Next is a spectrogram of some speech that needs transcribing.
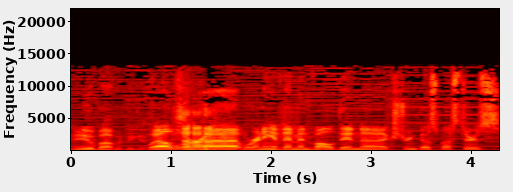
I knew Bob would be good. well, were uh, were any of them involved in uh, Extreme Ghostbusters?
